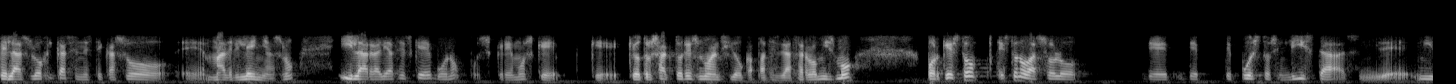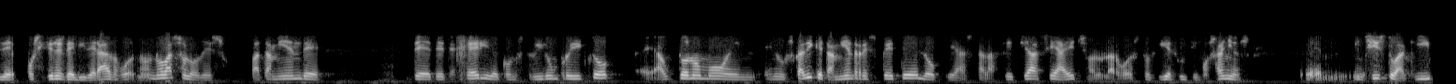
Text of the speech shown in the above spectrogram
las lógicas, en este caso eh, madrileñas, ¿no? Y la realidad es que, bueno, pues creemos que, que, otros actores no han sido capaces de hacer lo mismo, porque esto, esto no va solo de, puestos en listas ni de, ni de posiciones de liderazgo, ¿no? no va solo de eso va también de, de, tejer y de construir un proyecto autónomo en, Euskadi que también respete lo que hasta la fecha se ha hecho a lo largo de estos diez últimos años. Em, insisto, aquí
